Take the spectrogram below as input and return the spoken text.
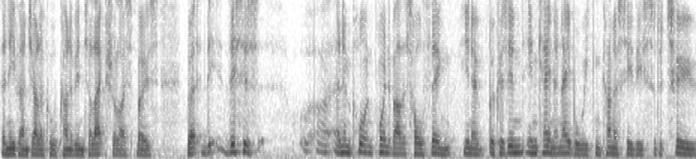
an evangelical kind of intellectual, I suppose. But th- this is uh, an important point about this whole thing, you know, because in in Cain and Abel we can kind of see these sort of two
